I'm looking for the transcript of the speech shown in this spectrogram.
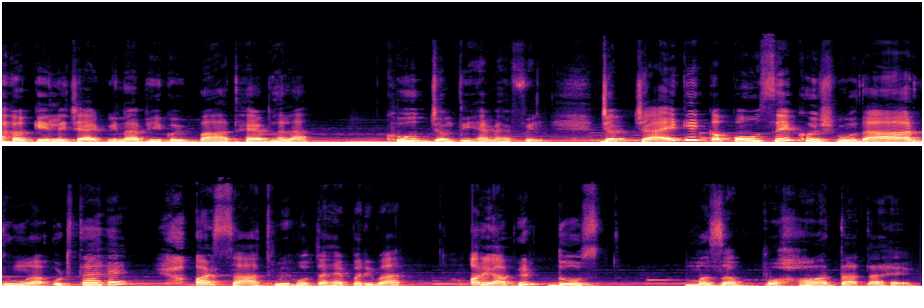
अकेले चाय पीना भी कोई बात है भला। खूब जमती है महफिल। जब चाय के कपों से खुशबूदार धुआँ उठता है और साथ में होता है परिवार, और या फिर दोस्त। मज़ा बहुत आता है।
